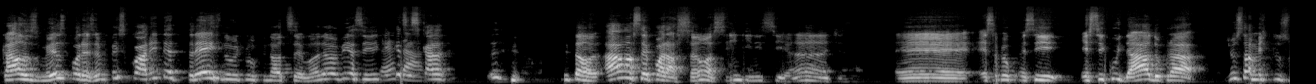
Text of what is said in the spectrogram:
Carlos mesmo, por exemplo, fez 43 no último final de semana. Eu vi assim, o que, que esses caras. Então, há uma separação assim de iniciantes, é, esse, esse, esse cuidado para justamente dos,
